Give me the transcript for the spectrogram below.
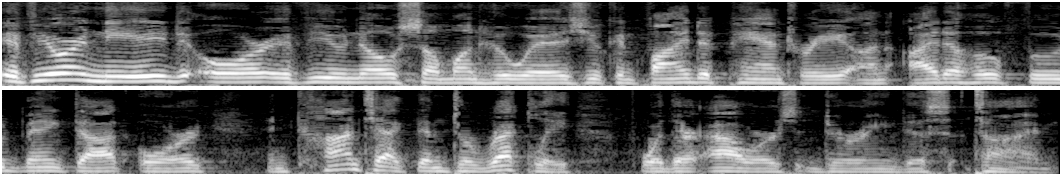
If you're in need or if you know someone who is, you can find a pantry on idahofoodbank.org and contact them directly for their hours during this time.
